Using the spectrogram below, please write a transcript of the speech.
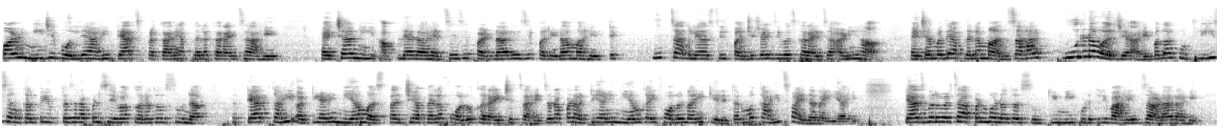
पण मी जे बोलले आहे त्याच प्रकारे आपल्याला करायचं आहे. ह्याच्यानी आपल्याला ह्याचे जे पडणारे जे परिणाम आहेत ते खूप चांगले असतील. पंचेचाळीस दिवस करायचं आणि हां ह्याच्यामध्ये आपल्याला मांसाहार पूर्ण वर्ज्य आहे. बघा कुठलीही संकल्पयुक्त जर आपण सेवा करत असू ना तर त्यात काही अटी आणि नियम असतात जे आपल्याला फॉलो करायचेच आहे जर आपण अटी आणि नियम काही फॉलो नाही केले तर मग काहीच फायदा नाही आहे. त्याचबरोबरचा आपण म्हणत असू की मी कुठेतरी बाहेर जाणार आहे.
